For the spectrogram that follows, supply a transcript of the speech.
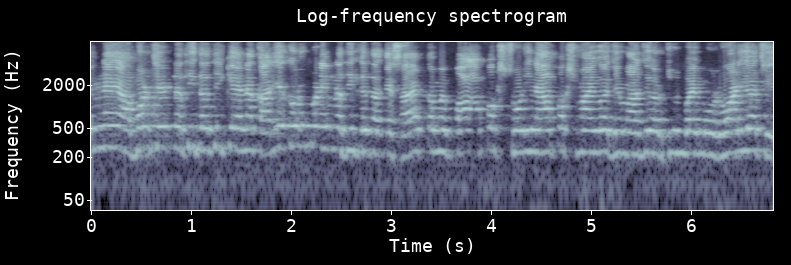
એમને આભડછેટ નથી થતી કે એના કાર્યકરો પણ એમ નથી કહેતા કે સાહેબ, તમે આ પક્ષ છોડીને આ પક્ષમાં આવ્યા, જેમ આજે અર્જુનભાઈ મોઢવાડિયા છે,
